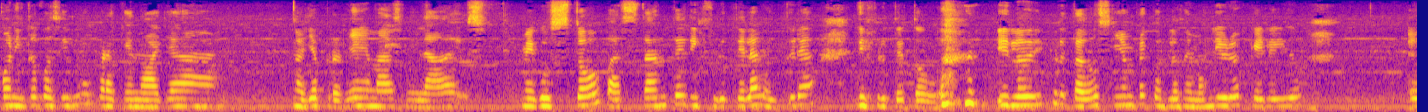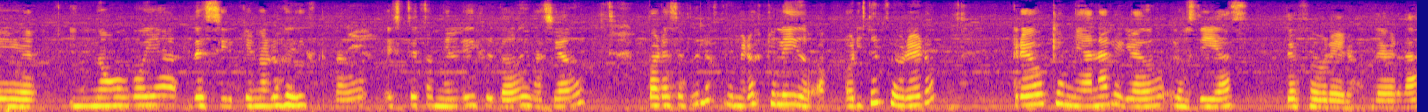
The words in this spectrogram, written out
bonito posible para que no haya no haya problemas ni nada de eso. me gustó bastante, disfruté la lectura, disfruté todo. y lo he disfrutado siempre con los demás libros que he leído. Eh, no voy a decir que no los he disfrutado, este también lo he disfrutado demasiado. Para ser de los primeros que he leído ahorita en febrero, creo que me han alegrado los días de febrero, de verdad.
